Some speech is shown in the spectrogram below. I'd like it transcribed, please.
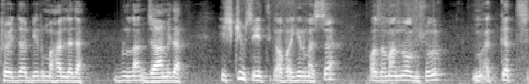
köyde, bir mahallede bulunan camide hiç kimse itikafa girmezse o zaman ne olmuş olur? Müekket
